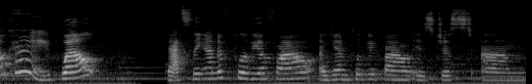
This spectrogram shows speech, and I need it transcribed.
Okay. Well, that's the end of Pluviophile. Again, Pluviophile is just um,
